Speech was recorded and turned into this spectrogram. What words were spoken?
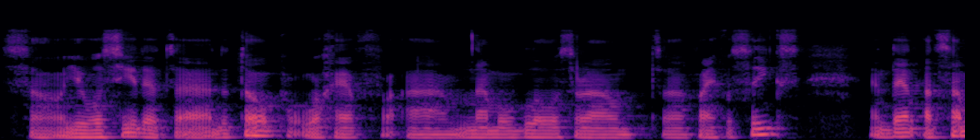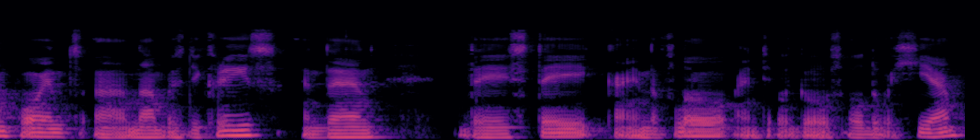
So you will see that uh, the top will have um, number of blows around uh, 5 or 6 and then at some point uh, numbers decrease and then they stay kind of low until it goes all the way here.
